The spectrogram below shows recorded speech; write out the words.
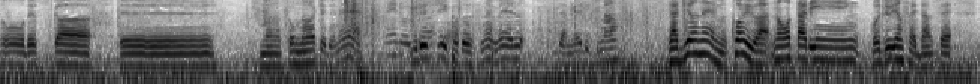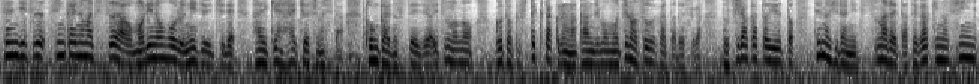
そうですか。えー、まあそんなわけでね。嬉しいことですね。メール。じゃあメールいきます。ラジオネーム、恋はノータリン、54歳男性。先日、深海の街ツアーを森のホール21で拝見、拝聴しました。今回のステージはいつものごとくスペクタクルな感じももちろんすごかったですが、どちらかというと、手のひらに包まれた手書きの真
